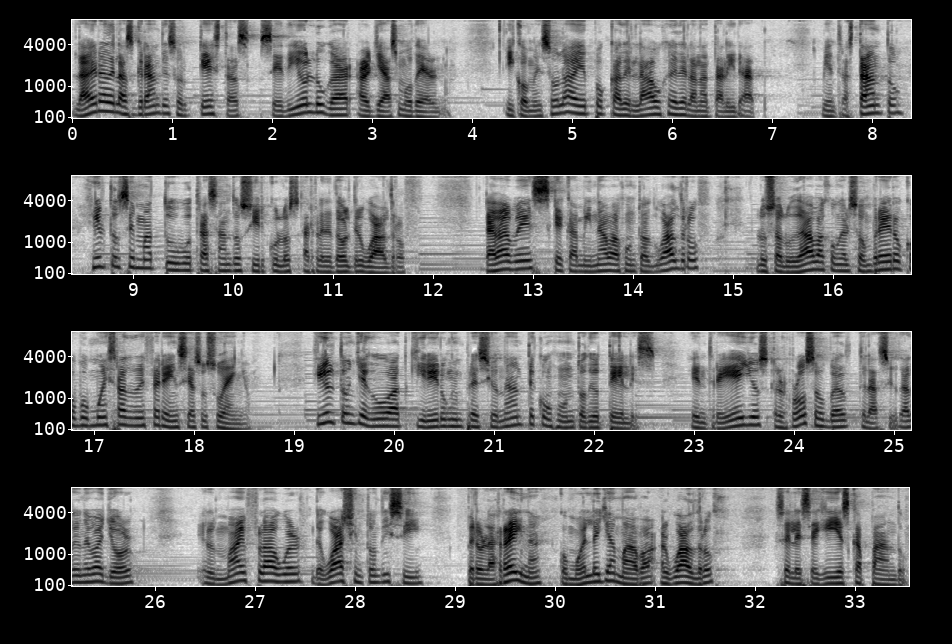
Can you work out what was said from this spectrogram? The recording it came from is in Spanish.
La era de las grandes orquestas se dio lugar al jazz moderno y comenzó la época del auge de la natalidad. Mientras tanto, Hilton se mantuvo trazando círculos alrededor del Waldorf cada vez que caminaba junto al Waldorf, lo saludaba con el sombrero como muestra de deferencia a su sueño. Hilton llegó a adquirir un impresionante conjunto de hoteles, entre ellos el Roosevelt de la ciudad de Nueva York, el Mayflower de Washington, D.C., pero la reina, como él le llamaba al Waldorf, se le seguía escapando.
